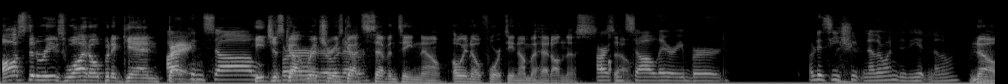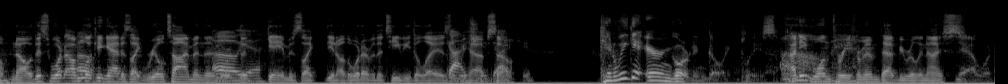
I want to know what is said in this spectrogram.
Austin Reaves wide open again. Arkansas. He just got Bird richer. or He's got 17 now. Oh wait, no, 14. I'm ahead on this. So. Arkansas, Larry Bird. Oh, does he shoot another one? Does he hit another one? No, no. This what I'm oh. looking at is like real time, and then Oh, the yeah. game is like you know the whatever the TV delay is Got that we you, have. got so you. Can we get Aaron Gordon going, please? I need one three from him. That'd be really nice. Yeah, I would.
